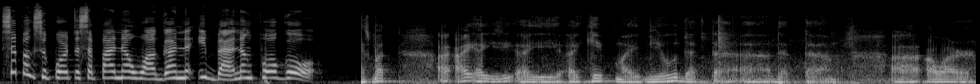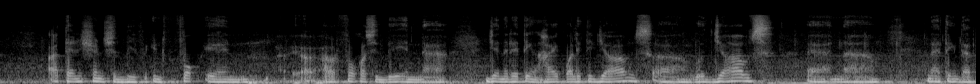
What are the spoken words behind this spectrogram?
sa pagsuporta sa panawagan na iba ng Pogo. But I, I, I, I, keep my view that uh, that um, uh, our attention should be in, fo- in uh, our focus should be in uh, generating high quality jobs, uh, good jobs, and and I think that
